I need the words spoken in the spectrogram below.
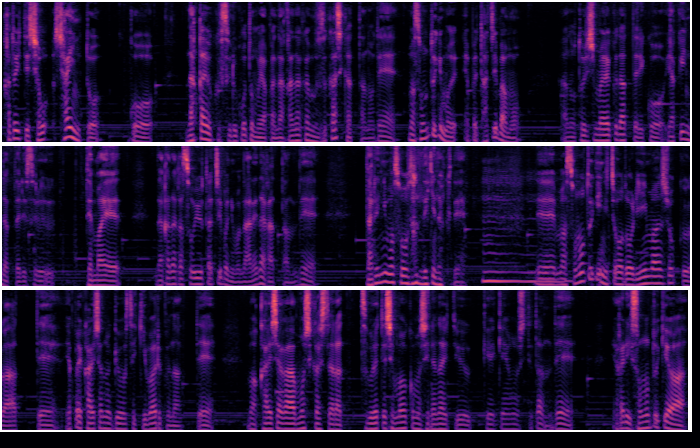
かといって社員とこう仲良くすることもやっぱなかなか難しかったので、まあ、その時もやっぱり立場もあの取締役だったりこう役員だったりする手前なかなかそういう立場にもなれなかったんで誰にも相談できなくて。で、まあ、その時にちょうどリーマンショックがあってやっぱり会社の業績悪くなって、まあ、会社がもしかしたら潰れてしまうかもしれないという経験をしてたんでやはりその時は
